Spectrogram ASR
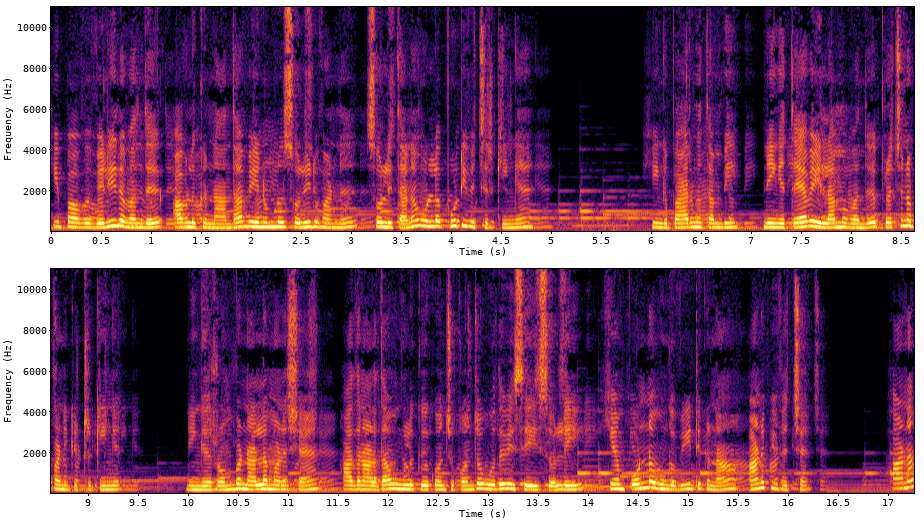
இப்ப அவ வெளியில வந்து அவளுக்கு நான் தான் வேணும்னு சொல்லிடுவான்னு சொல்லித்தானே உள்ள பூட்டி வச்சிருக்கீங்க? இங்க பாருங்க தம்பி நீங்க தேவையில்லாம வந்து பிரச்சனை பண்ணிக்கிட்டு இருக்கீங்க. நீங்க ரொம்ப நல்ல மனுஷன். அதனாலதான் உங்களுக்கு கொஞ்சம் கொஞ்சம் உதவி செய்ய சொல்லி என் பொண்ணை உங்க வீட்டுக்கு நான் அனுப்பி வச்சேன். ஆனா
